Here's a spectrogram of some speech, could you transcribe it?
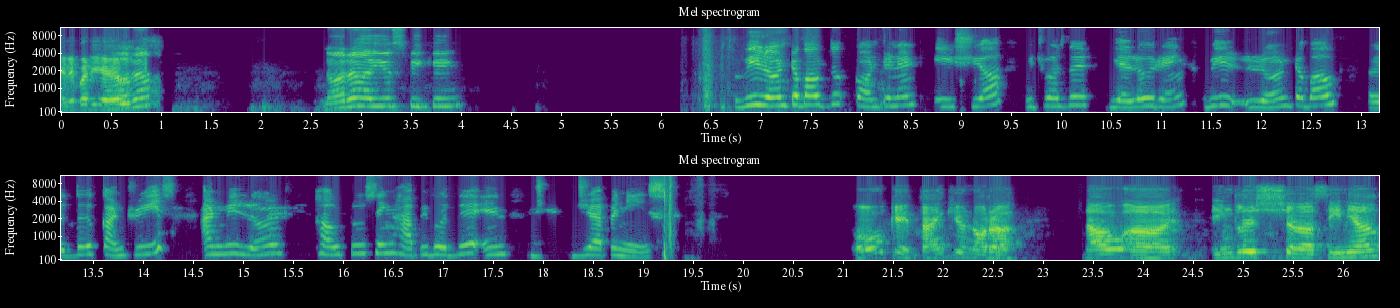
Anybody else? Nora? Nora, are you speaking? We learnt about the continent Asia, which was the yellow ring. We learnt about uh, the countries and we learned how to sing happy birthday in J- Japanese. Okay, thank you, Nora. Now, uh, English uh, senior,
